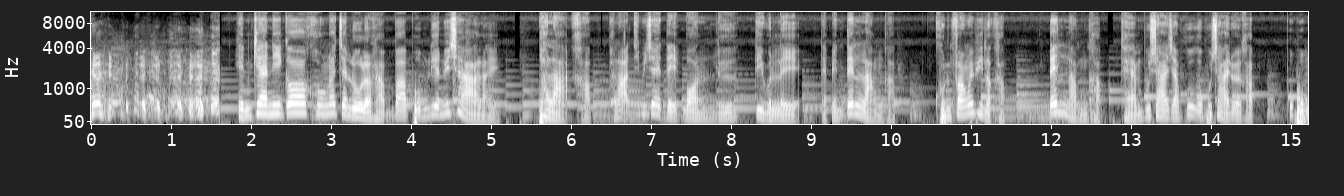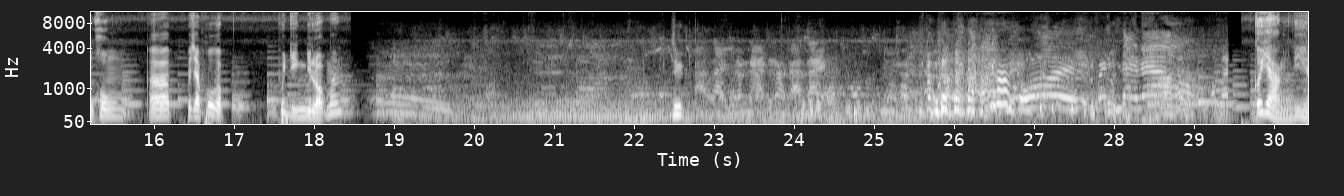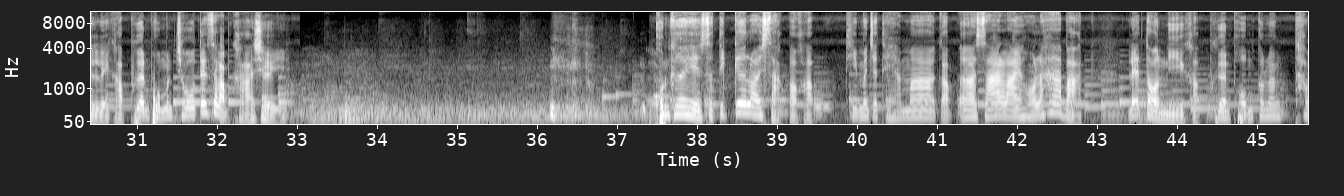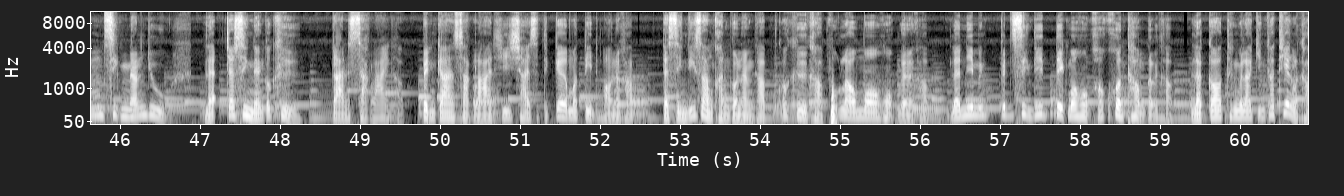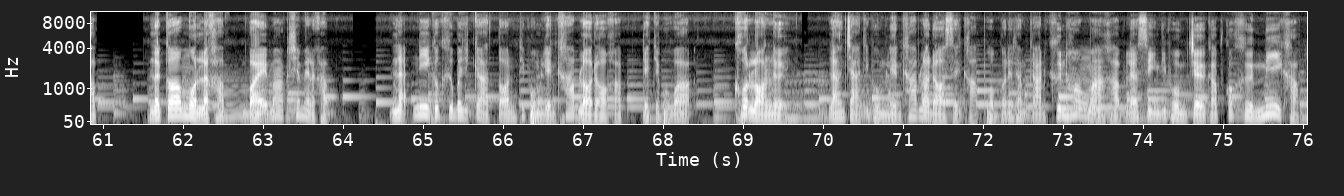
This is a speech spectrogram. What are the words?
เห็นแค่นี้ก็คงน่าจะรู้แล้วครับ ว่าผมเรียนวิชาอะไรพละครับพละที่ไม่ใช่เตะบอลหรือตีวอลเลย์แต่เป็นเต้นลำครับ คุณฟังไม่ผิดหรอกครับ เต้นลำครับ แถมผู้ชายจะพูดกับผู้ชายด้วยครับ พวกผมคง เอ่อไปจะพูดกับผู้หญิงอยู่หรอกมั้งจึกก็อย่างที่เห็นเลยครับ เพื่อนผมมันโชว์เต้นสลับขาเฉย คุณเคยเห็นสติกเกอร์รอยสักเปล่าครับ ที่มันจะแถมมากับอ่อซาลายห่อละ 5 บาท และตอนนี้ครับเพื่อนผมกำลังทำสิ่งนั้นอยู่ และเจ้าสิ่งนั้นก็คือการสักลายครับ เป็นการสักลายที่ใช้สติกเกอร์มาติดเอานะครับ แต่สิ่งที่สำคัญกว่านั้นครับ ก็คือครับพวกเราม .6 เลยนะครับ และนี่มันเป็นสิ่งที่เด็กม .6 เขาควรทำกันเลยครับ แล้วก็ถึงเวลากินข้าวเที่ยงแล้วครับ แล้วก็หมดแล้วครับ ไวมากใช่ไหมล่ะครับ และนี่ก็คือบรรยากาศตอนที่ผมเรียนคาบรอดอครับอยากจะบอกว่าโคตรร้อนเลย หลังจากที่ผมเรียนคาบรอดอเสร็จครับ ผมก็ได้ทำการขึ้นห้องมาครับ และสิ่งที่ผมเจอครับก็คือนี่ครับ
